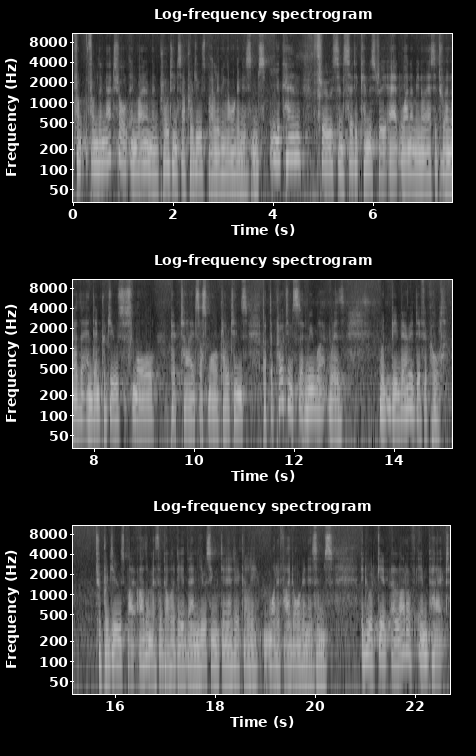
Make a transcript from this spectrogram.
from, from the natural environment, proteins are produced by living organisms. You can, through synthetic chemistry, add one amino acid to another and then produce small peptides or small proteins. But the proteins that we work with would be very difficult to produce by other methodology than using genetically modified organisms it would give a lot of impact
